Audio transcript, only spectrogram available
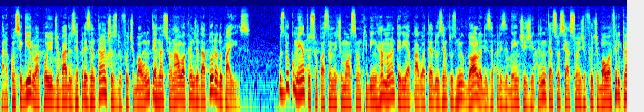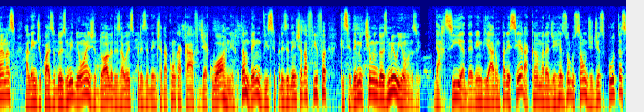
para conseguir o apoio de vários representantes do futebol internacional à candidatura do país. Os documentos supostamente mostram que Bin Haman teria pago até 200 mil dólares a presidentes de 30 associações de futebol africanas, além de quase 2 milhões de dólares ao ex-presidente da CONCACAF, Jack Warner, também vice-presidente da FIFA, que se demitiu em 2011. Garcia deve enviar um parecer à Câmara de Resolução de Disputas,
